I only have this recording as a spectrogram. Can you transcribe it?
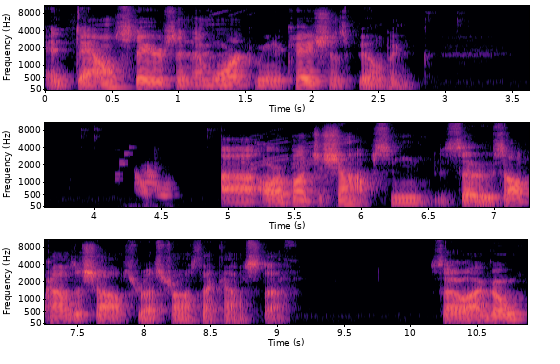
And downstairs in the Warner Communications building uh, are a bunch of shops. And so it's all kinds of shops, restaurants, that kind of stuff. So I go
